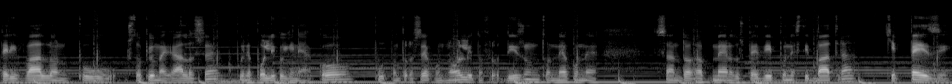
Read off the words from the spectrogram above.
περιβάλλον που, στο οποίο μεγάλωσε, που είναι πολύ οικογενειακό, που τον προσέχουν όλοι, τον φροντίζουν, τον έχουν σαν το αγαπημένο τους παιδί που είναι στην Πάτρα και παίζει,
